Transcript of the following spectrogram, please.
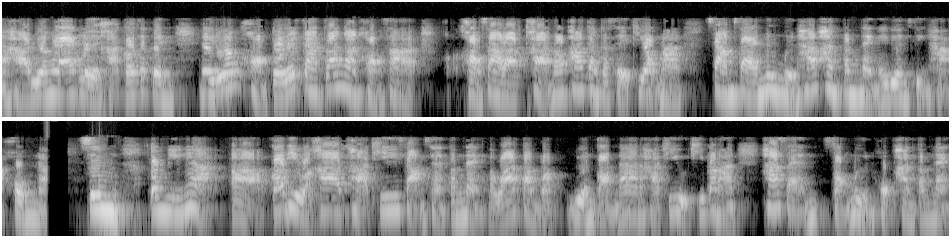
นะคะ เรื่องแรกเลยค่ะ ก็จะเป็นในเรื่องของตัวเลขการจ้างงานของสหของสหรัฐค่ะ นอกภาคการเกษตรที่ออกมา 315,000 ตำแหน่งในเดือนสิงหาคมนะ ซึ่งตรงนี้เนี่ยก็ดีกว่าคาดค่ะที่ 3 0 0 0 0 0ตำแหน่ง แต่ว่าต่ำกว่าเดือนก่อนหน้านะคะ ที่อยู่ที่ประมาณ 526,000ตำแหน่ง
